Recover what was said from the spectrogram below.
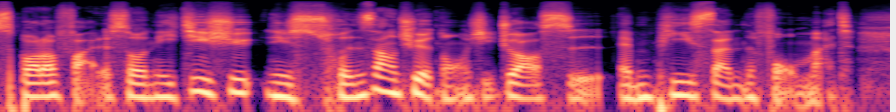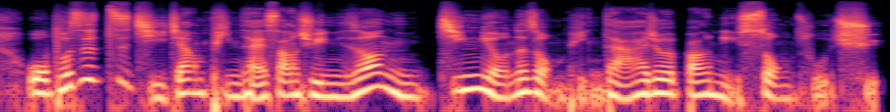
Spotify 的时候，你继续你存上去的东西就要是 M P 三的 format。我不是自己这样平台上去，你知道，你经由那种平台，它就会帮你送出去。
